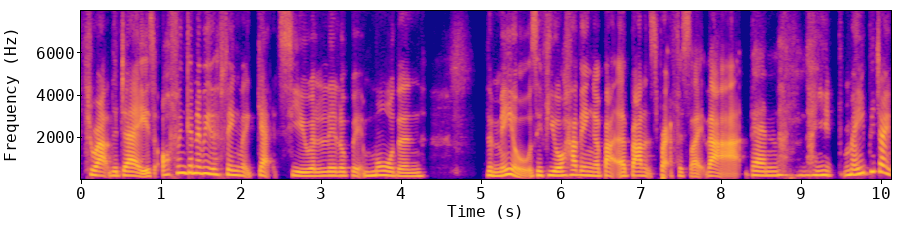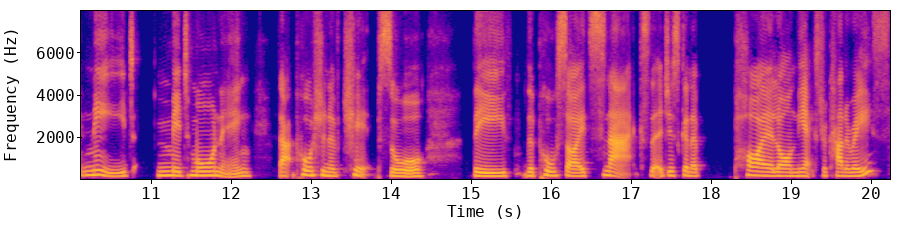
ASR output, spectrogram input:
throughout the day is often going to be the thing that gets you a little bit more than the meals. If you're having a, ba- a balanced breakfast like that, then you maybe don't need mid morning that portion of chips or the the poolside snacks that are just going to pile on the extra calories.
